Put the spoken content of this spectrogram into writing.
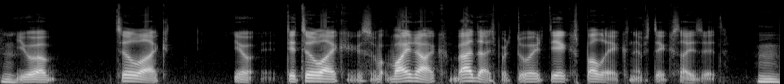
Mm. Jo cilvēki, jo tie cilvēki, kas va- vairāk bēdājas par to, ir tie, kas paliek, nevis tie, kas aiziet. Mm.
